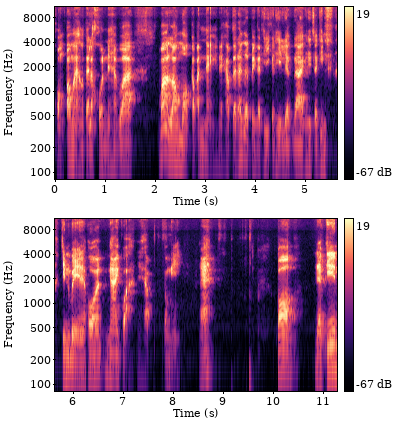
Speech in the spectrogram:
ของเป้าหมายของแต่ละคนนะครับว่า ว่าเราเหมาะกับอันไหนนะครับ แต่ถ้าเกิดเป็นกะทิกะทิเลือกได้กะทิจะกินกินเวนะเพราะว่าง่ายกว่านะครับ ตรงนี้นะ ก็อย่ากิน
